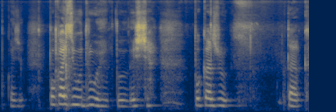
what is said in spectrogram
Покажу. Покажу друге туловище. Покажу. Так.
